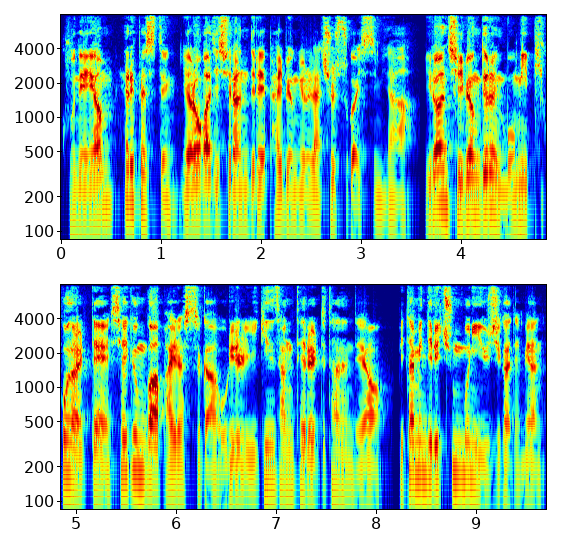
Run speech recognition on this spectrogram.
구내염, 헤르페스 등 여러 가지 질환들의 발병률을 낮출 수가 있습니다. 이러한 질병들은 몸이 피곤할 때 세균과 바이러스가 우리를 이긴 상태를 뜻하는데요. 비타민들이 충분히 유지가 되면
